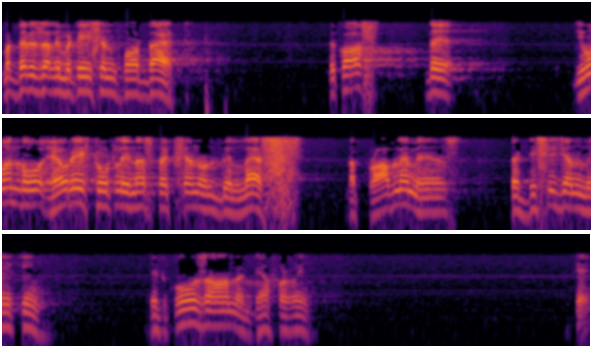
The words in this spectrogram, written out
But there is a limitation for that. Because the even though average total inspection will be less, the problem is the decision making. It goes on deferring. Okay?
